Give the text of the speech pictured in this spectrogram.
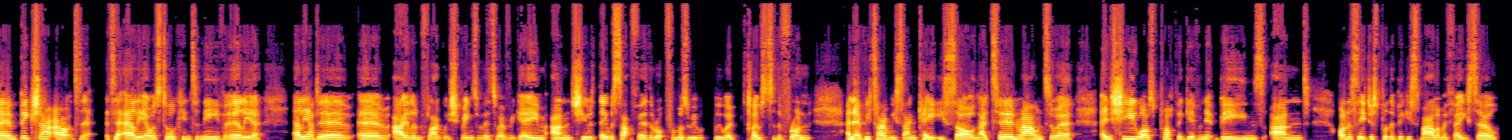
Um, big shout out to, to Ellie. I was talking to Neve earlier. Ellie had a, a Ireland flag which she brings with her to every game, and she was they were sat further up from us. We were we were close to the front, and every time we sang Katie's song, I turned turn around to her, and she was proper giving it beans, and honestly, just put the biggest smile on my face. So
